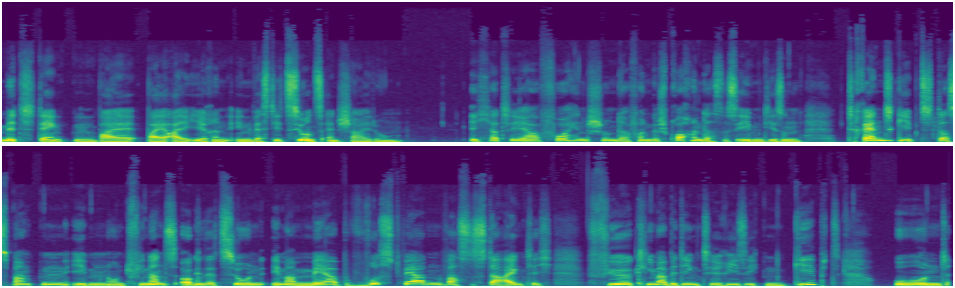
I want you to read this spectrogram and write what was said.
mitdenken bei, bei all ihren Investitionsentscheidungen. Ich hatte ja vorhin schon davon gesprochen, dass es eben diesen Trend gibt, dass Banken eben und Finanzorganisationen immer mehr bewusst werden, was es da eigentlich für klimabedingte Risiken gibt und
